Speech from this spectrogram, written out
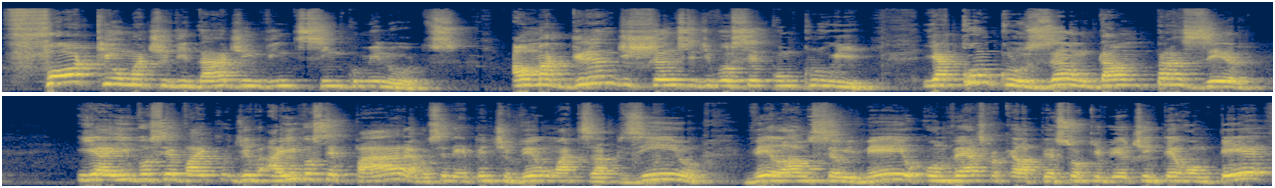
Foque uma atividade em 25 minutos. Há uma grande chance de você concluir. E a conclusão dá um prazer. E aí você vai, aí você para, você de repente vê um WhatsAppzinho, vê lá o seu e-mail, conversa com aquela pessoa que veio te interromper,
